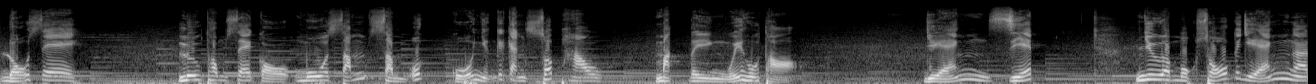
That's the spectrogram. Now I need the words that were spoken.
đổ xe lưu thông xe cộ mua sắm sầm uất của những cái căn shop house mặt tiền Nguyễn Hữu Thọ. Dự án GS như một số cái dự án à,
